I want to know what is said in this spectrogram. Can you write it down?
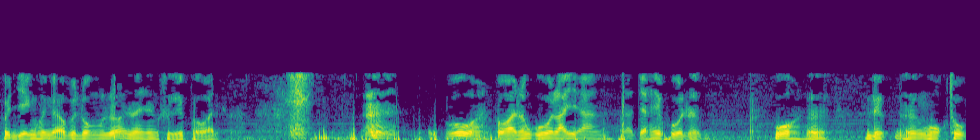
คุณหญิงเพิ่งเอาไปลงร้อนในหนังสือประวัติโอ้ประวัติหลวงปู่หลายอย่างถ้าจะให้พูด โอ้ดึกหกทุ่ม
